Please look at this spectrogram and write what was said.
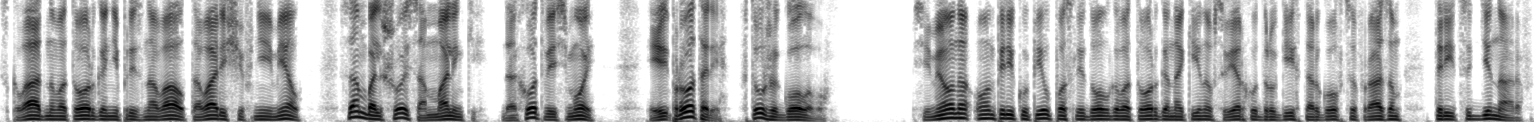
складного торга не признавал, товарищев не имел, сам большой, сам маленький, доход весь мой, и протари в ту же голову. Семена он перекупил после долгого торга, накинув сверху других торговцев разом 30 динаров.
